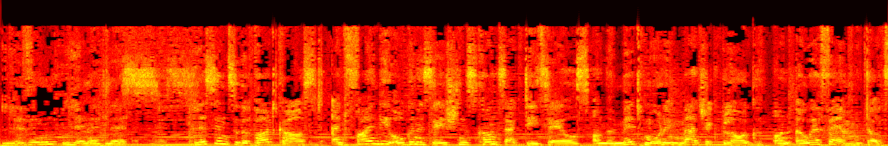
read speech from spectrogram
Living Limitless. Listen to the podcast and find the organization's contact details on the Mid Morning Magic blog on ofm.co.za.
